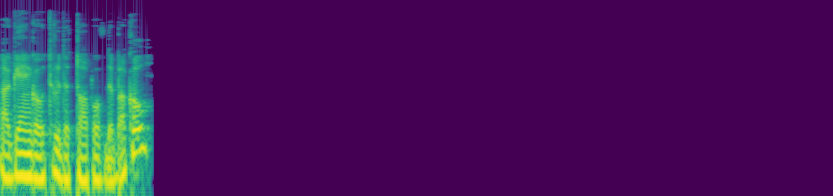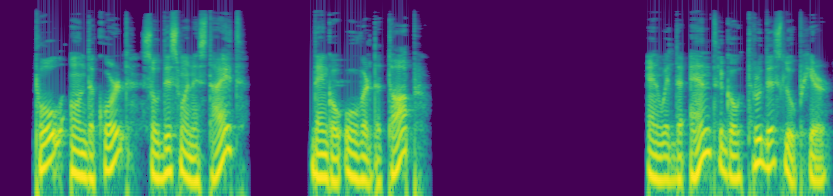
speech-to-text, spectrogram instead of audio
Again go through the top of the buckle. Pull on the cord so this one is tight. Then go over the top. And with the end go through this loop here.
